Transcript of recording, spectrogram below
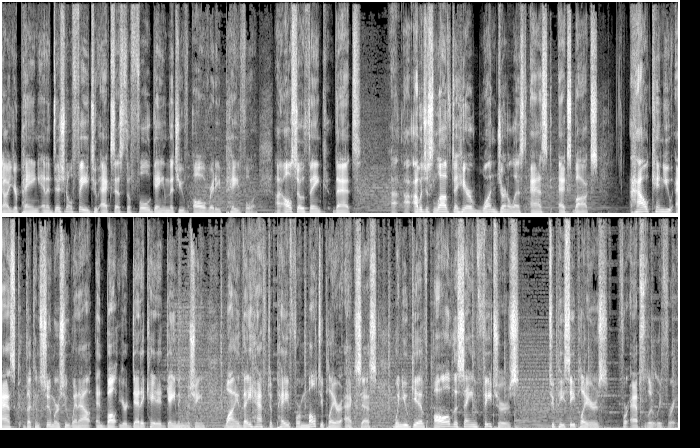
Uh, you're paying an additional fee to access the full game that you've already paid for. I also think that uh, I would just love to hear one journalist ask Xbox how can you ask the consumers who went out and bought your dedicated gaming machine why they have to pay for multiplayer access when you give all the same features to PC players for absolutely free?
